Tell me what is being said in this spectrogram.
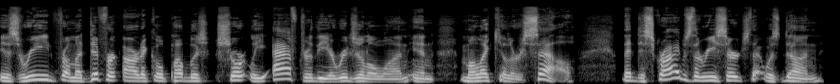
is read from a different article published shortly after the original one in Molecular Cell that describes the research that was done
